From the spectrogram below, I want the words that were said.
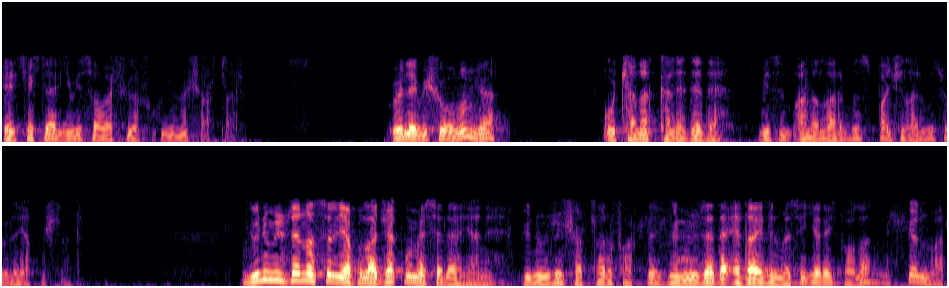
erkekler gibi savaşıyor. Uyunun şartları. Öyle bir şey olunca o Çanakkale'de de bizim analarımız, bacılarımız öyle yapmışlar. Günümüzde nasıl yapılacak bu mesele yani? Günümüzün şartları farklı. Günümüzde de eda edilmesi gerekli olan misyon var.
